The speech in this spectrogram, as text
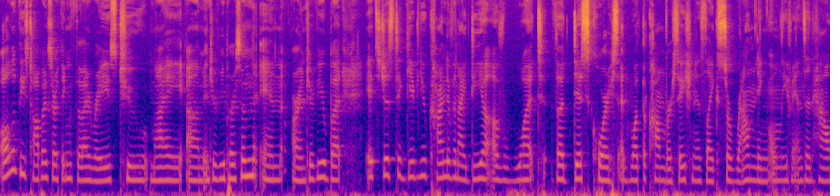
all of these topics are things that I raised to my um, interview person in our interview, but it's just to give you kind of an idea of what the discourse and what the conversation is like surrounding OnlyFans and how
